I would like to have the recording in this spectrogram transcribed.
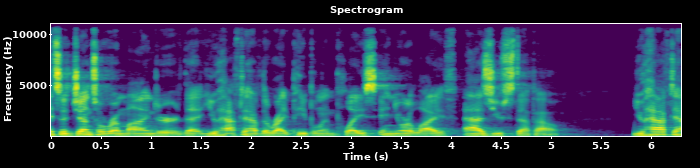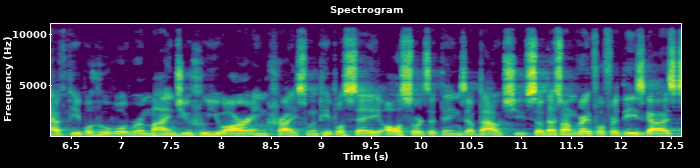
it's a gentle reminder that you have to have the right people in place in your life as you step out. You have to have people who will remind you who you are in Christ when people say all sorts of things about you. So that's why I'm grateful for these guys.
